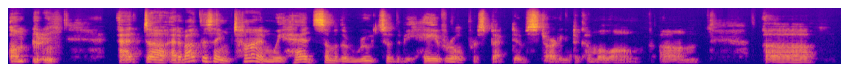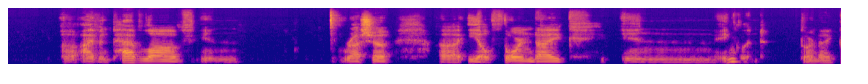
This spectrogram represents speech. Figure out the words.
Um, at, uh, at about the same time, we had some of the roots of the behavioral perspectives starting to come along. Um, uh, uh, Ivan Pavlov in Russia, uh, E.L. Thorndike in England. Thorndike?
